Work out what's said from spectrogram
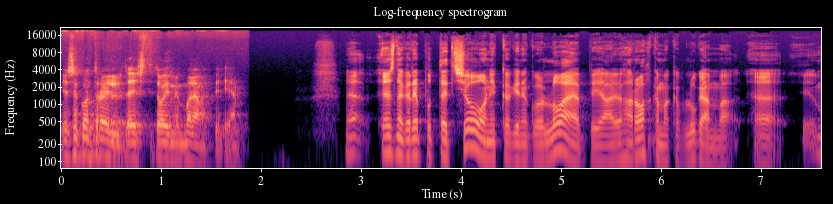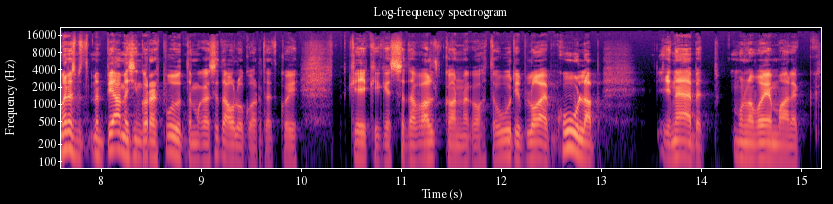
ja see kontroll tõesti toimib mõlemat pidi, jah no ühesõnaga reputatsioon ikkagi nagu loeb ja üha rohkem hakkab lugema. Äh, mõnes mõttes me peame siin korraks puudutama ka seda olukorda, et kui keegi, kes seda valdkonna kohta uurib, loeb, kuulab. ja näeb, et mul on võimalik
